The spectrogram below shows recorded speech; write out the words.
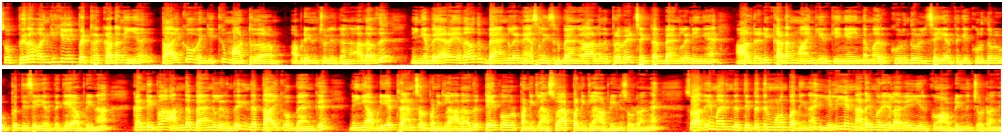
ஸோ பிற வங்கிகளில் பெற்ற கடனையை தாய்கோ வங்கிக்கு மாற்றுதலாம் அப்படின்னு சொல்லியிருக்காங்க. அதாவது நீங்கள் வேறு ஏதாவது பேங்க்கில் நேஷனலைஸ்டு பேங்காக அல்லது ப்ரைவேட் செக்டர் பேங்க்கில் நீங்கள் ஆல்ரெடி கடன் வாங்கியிருக்கீங்க. இந்த மாதிரி குறுந்தொழில் செய்கிறதுக்கு குறுந்தொழில் உற்பத்தி செய்கிறதுக்கு அப்படின்னா கண்டிப்பாக அந்த பேங்க்லேருந்து இந்த தாய்கோ பேங்க்கு நீங்கள் அப்படியே ட்ரான்ஸ்ஃபர் பண்ணிக்கலாம். அதாவது டேக் ஓவர் பண்ணிக்கலாம் ஸ்வாப் பண்ணிக்கலாம் அப்படின்னு சொல்கிறாங்க ஸோ அதே மாதிரி இந்த திட்டத்தின் மூலம் பார்த்தீங்கன்னா எளிய நடைமுறைகளாகவே இருக்கும் அப்படின்னு சொல்கிறாங்க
